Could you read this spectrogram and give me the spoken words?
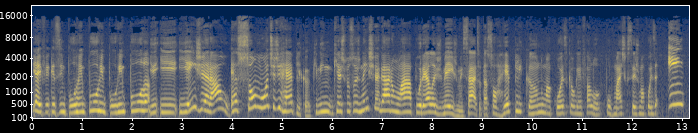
E aí fica esse empurra, empurra, empurra, empurra. E, e, e em geral, é só um monte de réplica, que, nem, que as pessoas nem chegaram lá por elas mesmas, sabe? Você tá só replicando uma coisa que alguém falou, por mais que seja uma coisa incrível.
